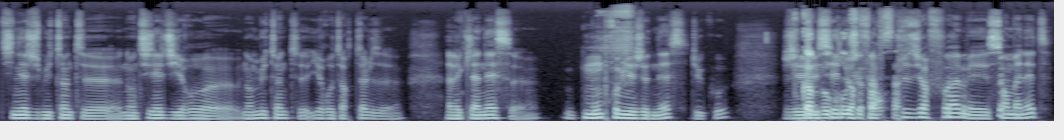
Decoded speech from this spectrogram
Teenage Mutant, euh, non, Teenage Hero, euh, non, Mutant Hero Turtles euh, avec la NES, euh, mon premier jeu de NES, du coup. J'ai essayé beaucoup, de le refaire pense. plusieurs fois, mais sans manette.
